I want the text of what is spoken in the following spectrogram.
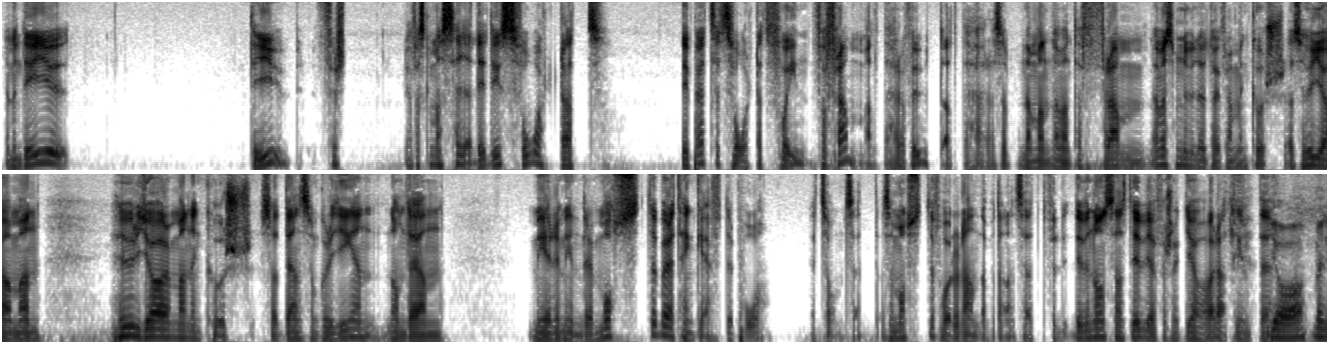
Nej, men det är ju... Det är ju... För, ja, vad ska man säga? Det, det är svårt att... Det är på ett sätt svårt att få, in, få fram allt det här och få ut allt det här. Alltså när man, när man tar fram, ja men som nu när vi har tagit fram en kurs. Alltså hur gör man, hur gör man en kurs så att den som går igenom den mer eller mindre måste börja tänka efter på ett sånt sätt. Alltså måste få det att landa på ett annat sätt. För det är väl någonstans det vi har försökt göra. Att inte... Ja, men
